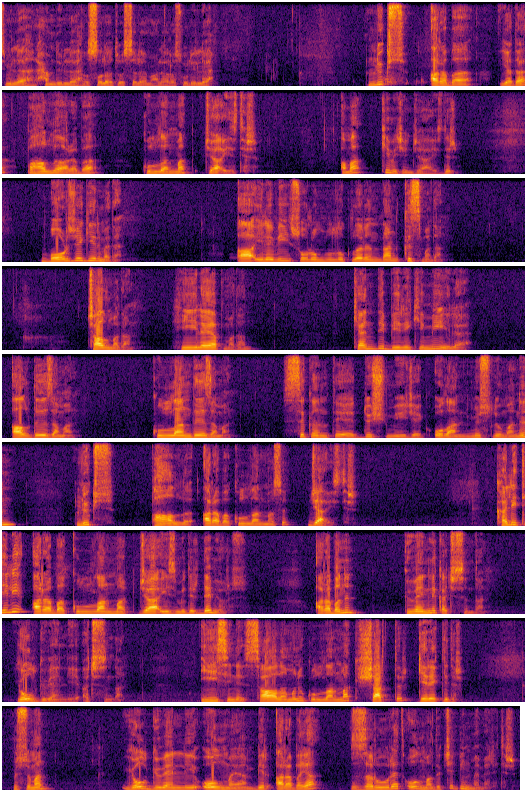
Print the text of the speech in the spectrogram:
Bismillah, elhamdülillah, ve salatu ve selamu ala Resulillah. Lüks araba ya da pahalı araba kullanmak caizdir. Ama kim için caizdir? Borca girmeden, ailevi sorumluluklarından kısmadan, çalmadan, hile yapmadan, kendi birikimiyle aldığı zaman, kullandığı zaman sıkıntıya düşmeyecek olan Müslümanın lüks, pahalı araba kullanması caizdir. Kaliteli araba kullanmak caiz midir demiyoruz. Arabanın güvenlik açısından, yol güvenliği açısından iyisini, sağlamını kullanmak şarttır, gereklidir. Müslüman yol güvenliği olmayan bir arabaya zaruret olmadıkça binmemelidir.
